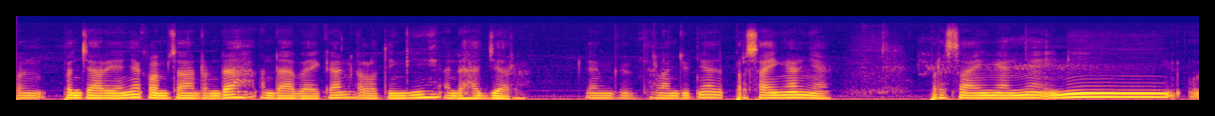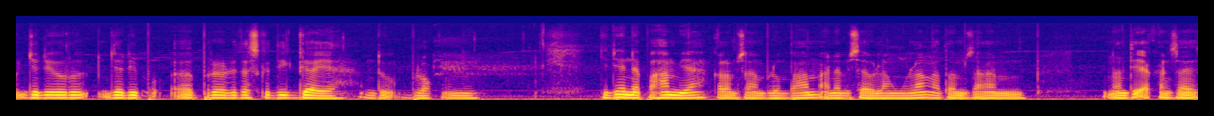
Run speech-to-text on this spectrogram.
Pen pencariannya kalau misalkan rendah Anda abaikan, kalau tinggi Anda hajar. Dan selanjutnya persaingannya. Persaingannya ini jadi urut jadi uh, prioritas ketiga ya untuk blog ini. Jadi anda paham ya kalau misalnya belum paham anda bisa ulang-ulang atau misalkan nanti akan saya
